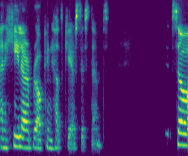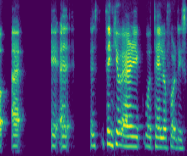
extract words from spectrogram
and heal our broken healthcare systems. So uh, uh, uh, thank you, Eric Botelho, for this,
